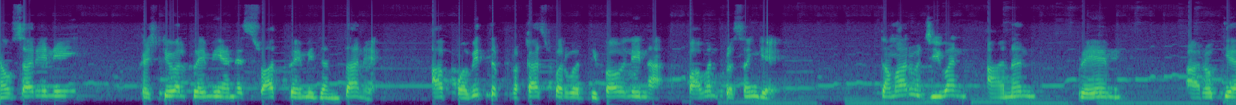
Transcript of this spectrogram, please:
નવસારીની ફેસ્ટિવલ પ્રેમી અને સ્વાદ પ્રેમી જનતાને આ પવિત્ર પ્રકાશ પર્વ દીપાવલીના પાવન પ્રસંગે તમારું જીવન આનંદ, પ્રેમ, આરોગ્ય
